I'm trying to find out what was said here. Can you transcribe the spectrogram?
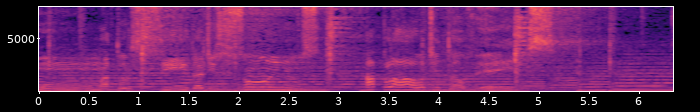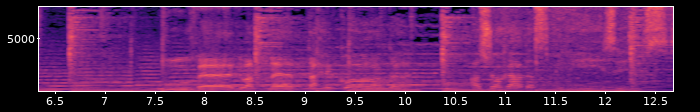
Uma torcida de sonhos aplaude, talvez. O velho atleta recorda as jogadas felizes.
